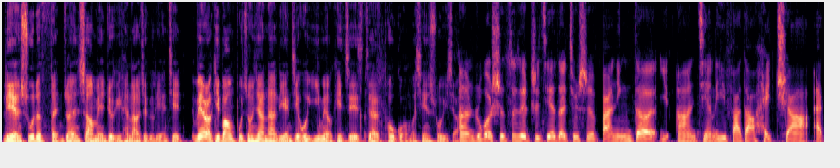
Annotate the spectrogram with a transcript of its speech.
脸书的粉砖上面，就可以看到这个连接。Vera 可以帮我补充一下，那连接或 email 可以直接在透过广播先说一下。嗯，如果是最最直接的，就是把您的嗯简历发到 hr at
